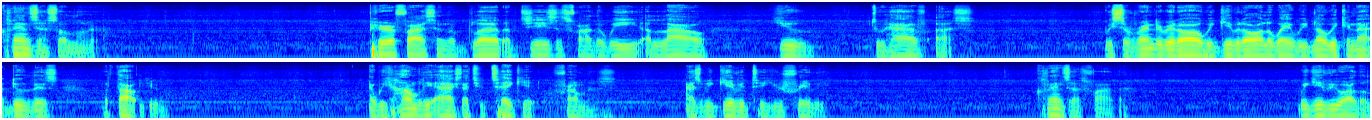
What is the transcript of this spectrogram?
Cleanse us, O oh Lord. Purify us in the blood of Jesus, Father. We allow you to have us. We surrender it all. We give it all away. We know we cannot do this without you. And we humbly ask that you take it from us as we give it to you freely. Cleanse us, Father. We give you all the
